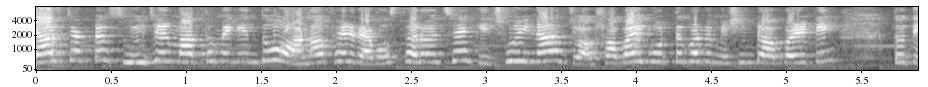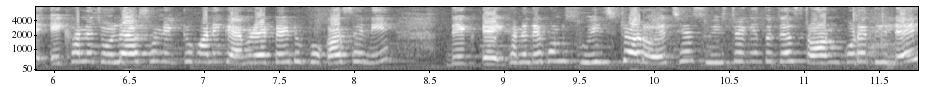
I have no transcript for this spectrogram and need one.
জাস্ট একটা সুইচের মাধ্যমে কিন্তু অন অফ এর ব্যবস্থা রয়েছে কিছুই না সবাই করতে পারবে মেশিনটা অপারেটিং তো এখানে চলে আসুন একটুখানি ক্যামেরাটা একটু ফোকাসে নি দেখ এখানে দেখুন সুইচটা রয়েছে সুইচটা কিন্তু জাস্ট অন করে দিলেই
